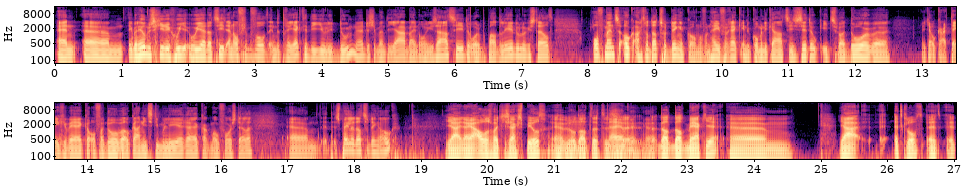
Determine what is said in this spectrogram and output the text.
En ehm, ik ben heel nieuwsgierig hoe, je, hoe jij dat ziet. En of je bijvoorbeeld in de trajecten die jullie doen, hè, dus je bent een jaar bij een organisatie, er worden bepaalde leerdoelen gesteld. Of mensen ook achter dat soort dingen komen. Van hey, verrek, in de communicatie zit ook iets waardoor we weet je, elkaar tegenwerken of waardoor we elkaar niet stimuleren. Hè, kan ik me ook voorstellen. Ehm, spelen dat soort dingen ook? Ja, nou ja, alles wat je zegt speelt. Ik bedoel, Mhm. dat, dat, is, Nee, eh, ja. dat, dat merk je. Ehm, ja, het klopt. Het, het,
